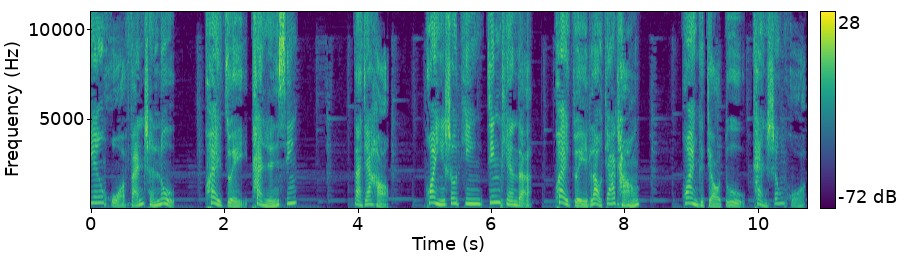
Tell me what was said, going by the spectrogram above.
烟火凡尘路，快嘴探人心。大家好，欢迎收听今天的快嘴唠家常，换个角度看生活。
